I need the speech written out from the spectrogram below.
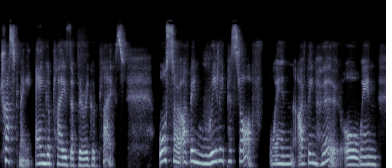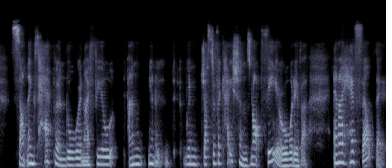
Trust me, anger plays a very good place. Also, I've been really pissed off when I've been hurt or when something's happened or when I feel and you know when justification's not fair or whatever. And i have felt that.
